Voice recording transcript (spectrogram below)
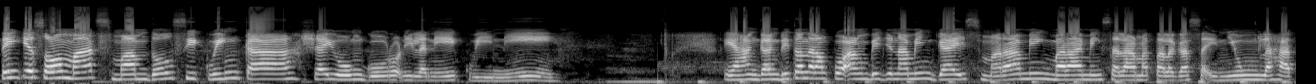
Thank you so much, Ma'am Dulcie Cuenca. Siya yung guro nila ni Queenie. Kaya hanggang dito na lang po ang video namin guys. Maraming maraming salamat talaga sa inyong lahat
